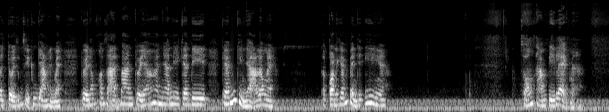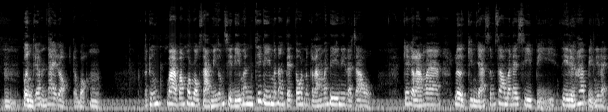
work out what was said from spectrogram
ก็จ่วยสมศรีทุกอย่างเห็นไหมจ่วยทำความสะอาดบ้านจ่วยอาหารยานี่แกดีแกไม่กินยาแล้วไง แต่ก่อนแกไม่เป็นจะอี้ไงสองสามปีแรกนะอืมเปิ่งแกมันได้หรอกแต่บอกเฮอก็ถึงว่าบางคนบอกสามีสมศรีดีมันที่ดีมาตั้งแต่ต้นมันกำลังมาดีนี่แหละเจ้า แกกำลังมาเลิกกินยาซึมเศร้ามาได้สี่ปีสี่หรือห้าปีนี่แหละ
